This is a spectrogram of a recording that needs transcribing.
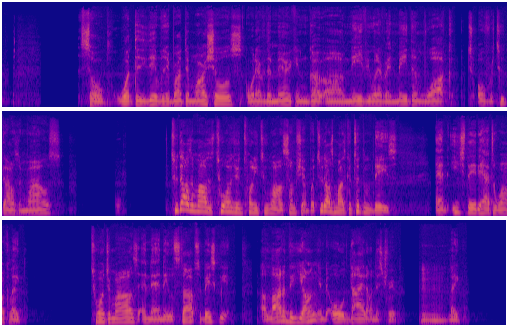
So what they did was they brought the marshals or whatever the American uh, Navy, whatever, and made them walk over two thousand miles. Two thousand miles is two hundred twenty-two miles, some shit, but two thousand miles it took them days, and each day they had to walk like two hundred miles, and then they would stop. So basically, a lot of the young and the old died on this trip. Like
